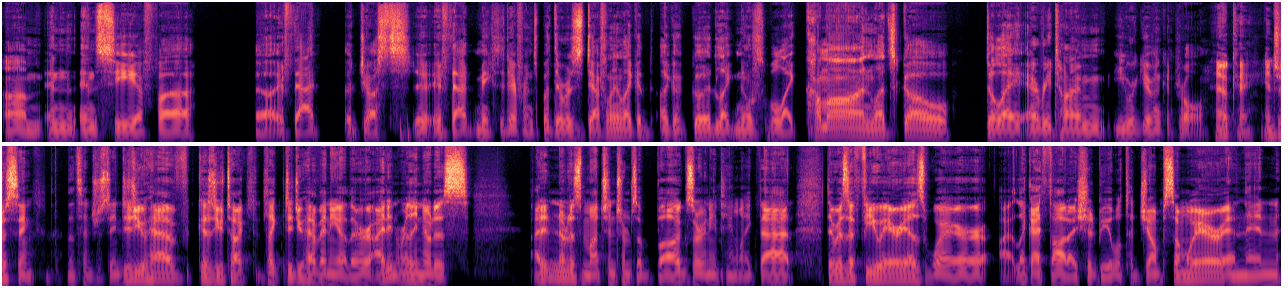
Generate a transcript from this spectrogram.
um and and see if uh, uh if that adjusts if that makes a difference but there was definitely like a like a good like noticeable like come on let's go delay every time you were given control Okay, interesting. That's interesting. Did you have because you talked like did you have any other? I didn't really notice. I didn't notice much in terms of bugs or anything like that. There was a few areas where, I- like, I thought I should be able to jump somewhere, and then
